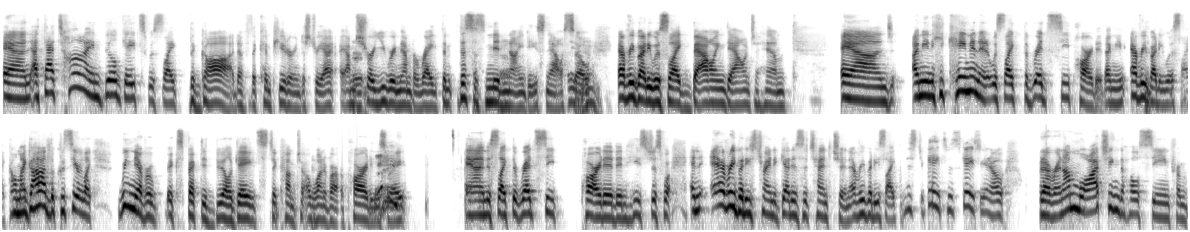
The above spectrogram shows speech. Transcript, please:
and at that time, Bill Gates was like the god of the computer industry. I, am sure. sure. you remember, right? The, this is mid 90s now. Oh, so yeah. everybody was like bowing down to him. And I mean, he came in and it was like the Red Sea parted. I mean, everybody was like, oh my God, look who's here. Like, we never expected Bill Gates to come to one of our parties, right? right? And it's like the Red Sea parted and he's just and everybody's trying to get his attention everybody's like mr gates mr gates you know whatever. And I'm watching the whole scene from,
